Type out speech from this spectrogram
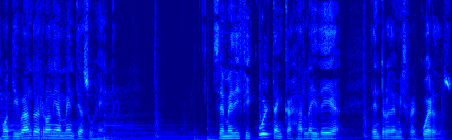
motivando erróneamente a su gente. Se me dificulta encajar la idea dentro de mis recuerdos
